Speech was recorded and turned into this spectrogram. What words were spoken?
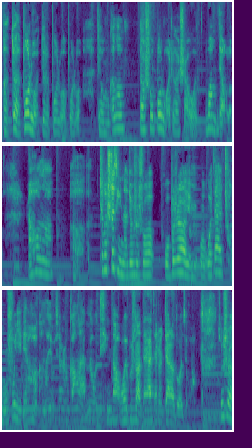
呃，对了，菠萝，对了，菠萝，菠萝，对，我们刚刚要说菠萝这个事儿，我忘掉了。然后呢，呃，这个事情呢，就是说，我不知道有没我我再重复一遍哈，可能有些人刚来没有听到，我也不知道大家在这待了多久啊。就是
